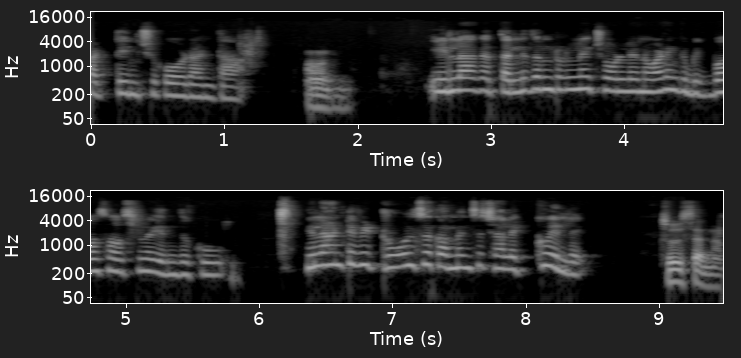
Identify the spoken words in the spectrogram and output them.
పట్టించుకోడంట. ఇలాగ తల్లిదండ్రుల్ని చూడలేని వాడు ఇంకా బిగ్ బాస్ హౌస్లో ఎందుకు? ఇలాంటివి ట్రోల్స్ కమెంట్స్ చాలా ఎక్కువ వెళ్ళాయి. చూసాను?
